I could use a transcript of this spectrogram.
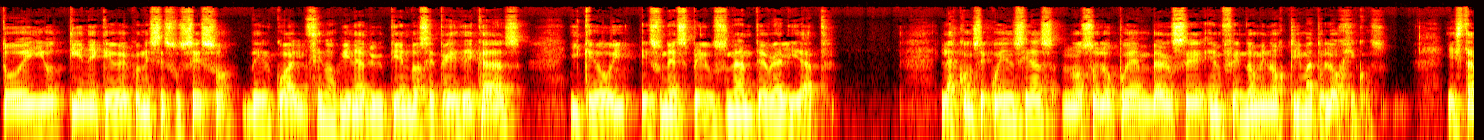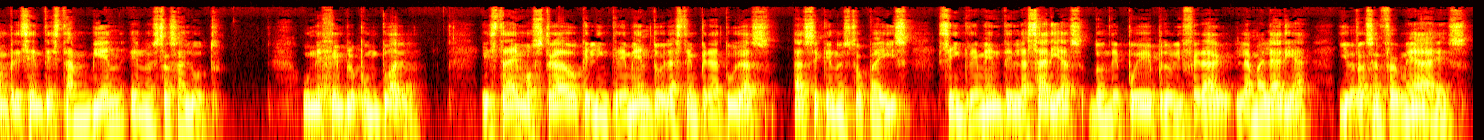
Todo ello tiene que ver con ese suceso del cual se nos viene advirtiendo hace tres décadas y que hoy es una espeluznante realidad. Las consecuencias no solo pueden verse en fenómenos climatológicos, están presentes también en nuestra salud. Un ejemplo puntual, está demostrado que el incremento de las temperaturas hace que nuestro país se incrementen las áreas donde puede proliferar la malaria y otras enfermedades,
